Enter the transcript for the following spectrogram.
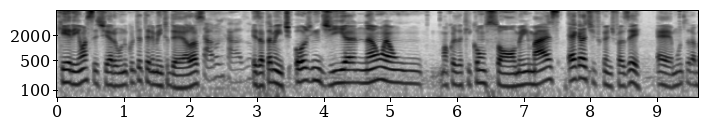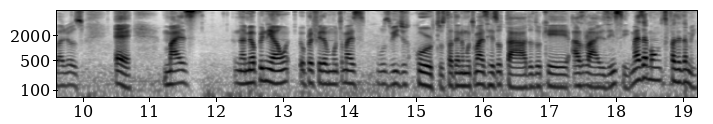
queriam assistir, era o único entretenimento delas. Estavam em casa. Exatamente. Hoje em dia não é um, uma coisa que consomem, mas é gratificante fazer? É, muito trabalhoso? É. Mas, na minha opinião, eu prefiro muito mais os vídeos curtos, tá tendo muito mais resultado do que as lives em si. Mas é bom fazer também.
